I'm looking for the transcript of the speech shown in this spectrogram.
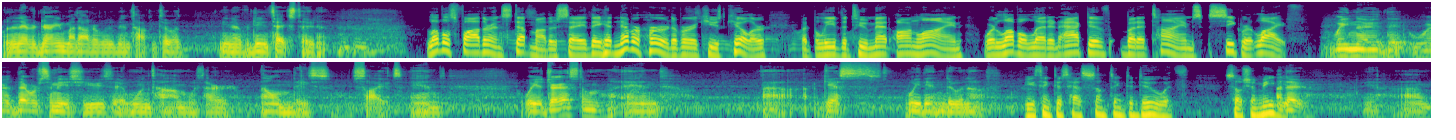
Would have never dreamed my daughter would have been talking to a, you know, Virginia Tech student. Lovell's father and stepmother say they had never heard of her accused killer, but believe the two met online, where Lovell led an active but at times secret life. We knew that there were some issues at one time with her on these sites, and we addressed them, and uh, I guess we didn't do enough. You think this has something to do with social media? I do, yeah. Um,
